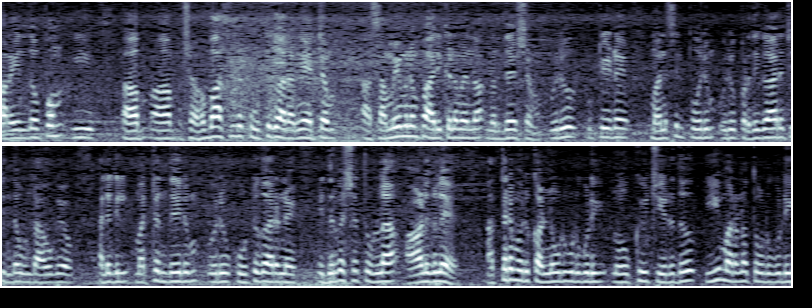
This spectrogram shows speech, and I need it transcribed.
പറയുന്നത്. ഒപ്പം ഈ ഷഹബാസിന്റെ കൂട്ടുകാർ അങ്ങേയറ്റം സംയമനം പാലിക്കണമെന്ന നിർദ്ദേശം ഒരു കുട്ടിയുടെ മനസ്സിൽ പോലും ഒരു പ്രതികാര ചിന്ത ഉണ്ടാവുകയോ അല്ലെങ്കിൽ മറ്റെന്തെങ്കിലും ഒരു കൂട്ടുകാരനെ എതിർവശത്തുള്ള ആളുകളെ അത്തരം ഒരു കണ്ണോടുകൂടി നോക്കുകയും ചെയ്യരുത്. ഈ മരണത്തോടുകൂടി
